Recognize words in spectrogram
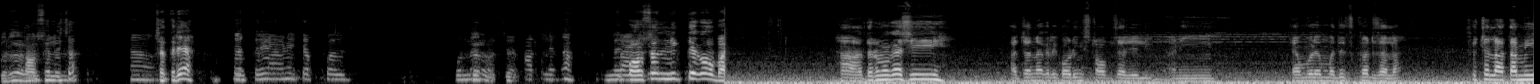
पावसाळ्याच्या? हा. छत्र्या? छत्रे आणि चप्पल. आपल्या ना पावसात निघते का हो बा? हा तर मग अशी अचानक रेकॉर्डिंग स्टॉप झालेली आणि त्यामुळे मध्येच कट झाला. सो चला आता मी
